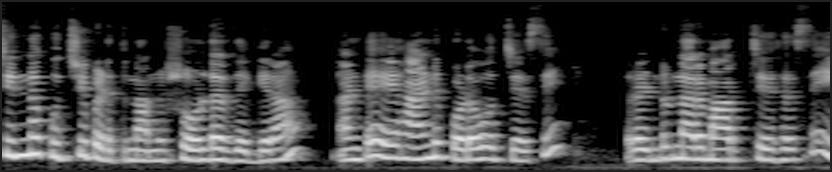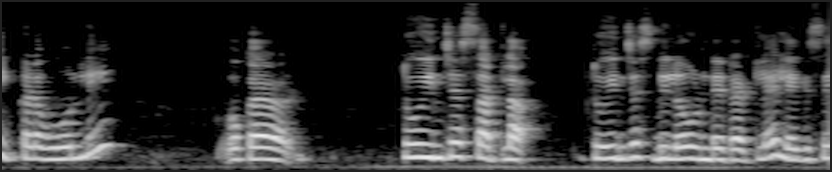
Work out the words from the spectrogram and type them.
చిన్న కుర్చీ పెడుతున్నాను షోల్డర్ దగ్గర. అంటే హ్యాండ్ పొడవు వచ్చేసి రెండున్నర మార్క్ చేసేస్తే ఇక్కడ ఓన్లీ ఒక టూ ఇంచెస్ అట్లా టూ ఇంచెస్ బిలో ఉండేటట్లే లెగిసి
